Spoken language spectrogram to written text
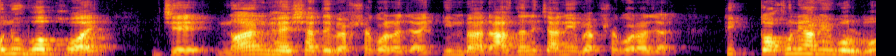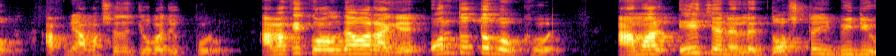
অনুভব হয় যে নয়ন ভাইয়ের সাথে ব্যবসা করা যায় কিংবা রাজধানী চা নিয়ে ব্যবসা করা যায়, ঠিক তখনই আমি বলব আপনি আমার সাথে যোগাযোগ করুন। আমাকে কল দেওয়ার আগে অন্তত পক্ষ আমার এই চ্যানেলে দশটাই ভিডিও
